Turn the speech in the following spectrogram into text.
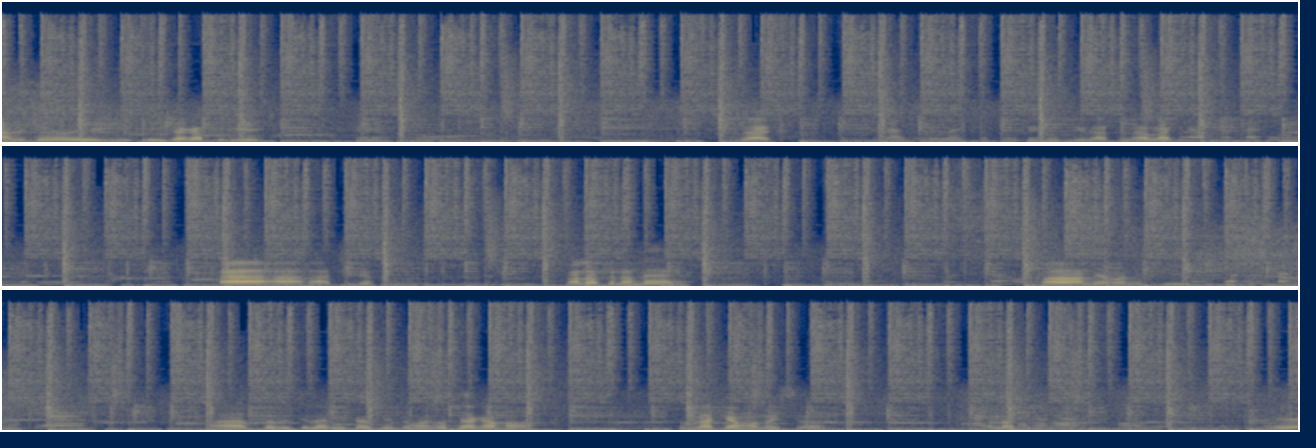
আমি তো এই জায়গা থেকে যাক। চিনা চিনা লাগছে হ্যাঁ হ্যাঁ হ্যাঁ ঠিক আছে। ভালো আছেন আপনি হ্যাঁ আমি আবার হ্যাঁ ছবি তুলে নিতে আসছি তোমাকে দেখামো তোমরা কেমন হয়েছো ভালো আছো? এই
